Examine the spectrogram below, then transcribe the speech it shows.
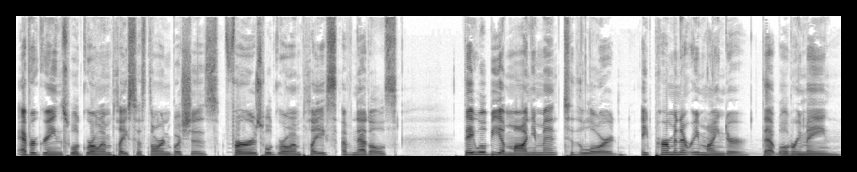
Evergreens will grow in place of thorn bushes, firs will grow in place of nettles. They will be a monument to the Lord, a permanent reminder that will remain.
